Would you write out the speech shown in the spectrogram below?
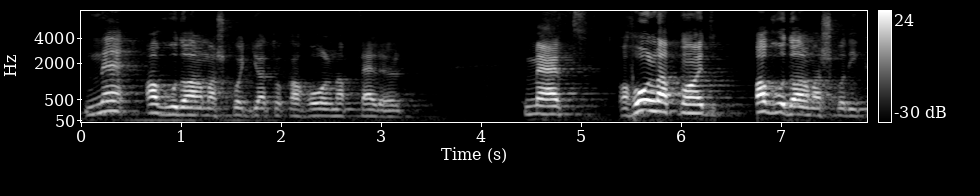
ne aggodalmaskodjatok a holnap felől, mert a holnap majd aggodalmaskodik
